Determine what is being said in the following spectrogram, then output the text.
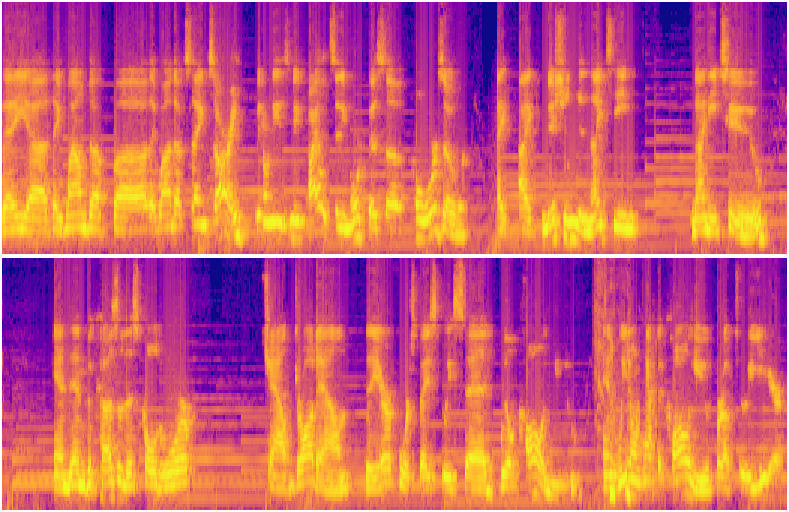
they uh, they wound up uh, they wound up saying, "Sorry, we don't need as many pilots anymore because uh, Cold War's over." I, I commissioned in 1992, and then because of this Cold War drawdown, the Air Force basically said, "We'll call you, and we don't have to call you for up to a year."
